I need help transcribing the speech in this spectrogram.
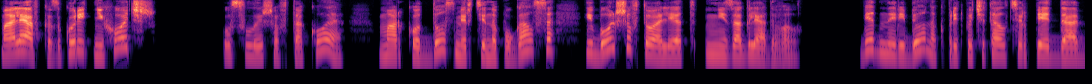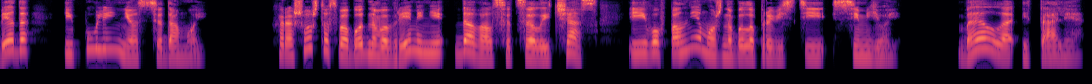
«Малявка, закурить не хочешь?» Услышав такое, Марко до смерти напугался и больше в туалет не заглядывал. Бедный ребенок предпочитал терпеть до обеда и пулей несся домой. Хорошо, что свободного времени давался целый час, и его вполне можно было провести с семьей. Белла, Италия.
